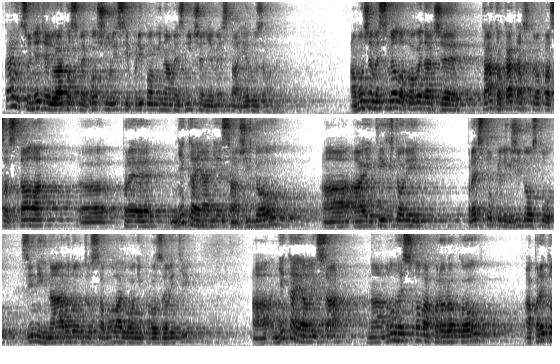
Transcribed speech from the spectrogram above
Kajúcu nedeľu, ako sme počuli, si pripomíname zničenie mesta Jeruzalém. A môžeme smelo povedať, že táto katastrofa sa stala pre nekajanie sa Židov a aj tých, ktorí prestúpili k židovstvu z iných národov, to sa volajú oni prozeliti, a nekajali sa na mnohé slova prorokov a preto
